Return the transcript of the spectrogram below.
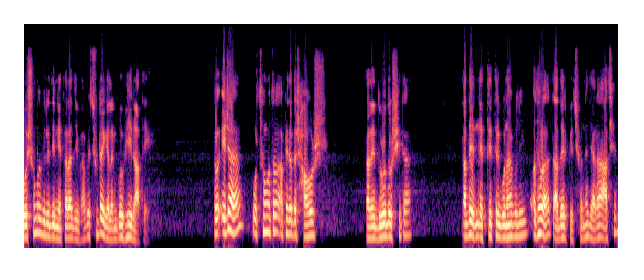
বৈষম্য বিরোধী নেতারা যেভাবে ছুটে গেলেন গভীর রাতে, তো এটা প্রথমত আপনি তাদের সাহস, তাদের দূরদর্শিতা, তাদের নেতৃত্বের গুণাবলী, অথবা তাদের পেছনে যারা আছেন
